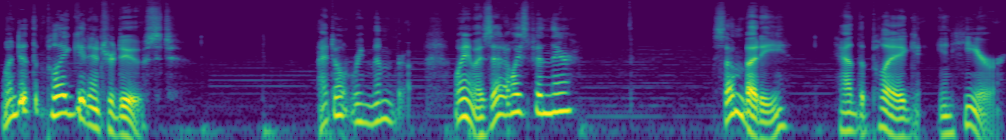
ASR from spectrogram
When did the plague get introduced? I don't remember. Wait a minute, has that always been there? Somebody had the plague in here.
